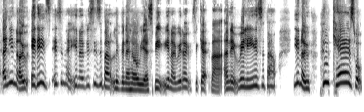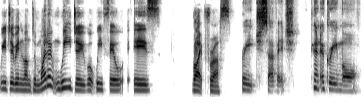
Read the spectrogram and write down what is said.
and you know it is isn't it? You know this is about living a hell yes. We you know we don't forget that. And it really is about you know who cares what we do in london? Why don't we do what we feel is right for us? Preach savage. Couldn't agree more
